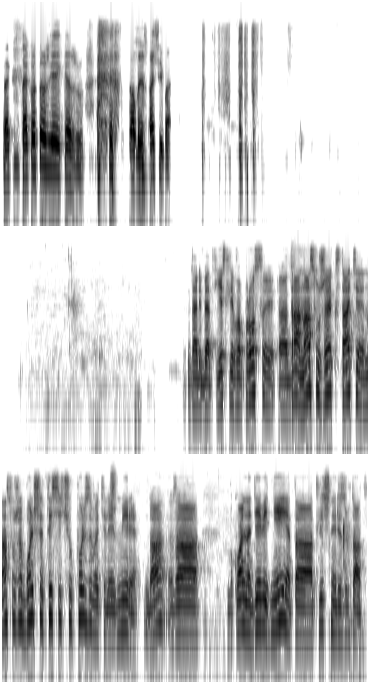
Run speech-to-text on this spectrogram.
Так, так вот тоже я и кажу. Добре, спасибо. Да, ребят, есть ли вопросы? Э, да, нас уже, кстати, нас уже больше тысячи пользователей в мире, да, за буквально 9 дней это отличный результат.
